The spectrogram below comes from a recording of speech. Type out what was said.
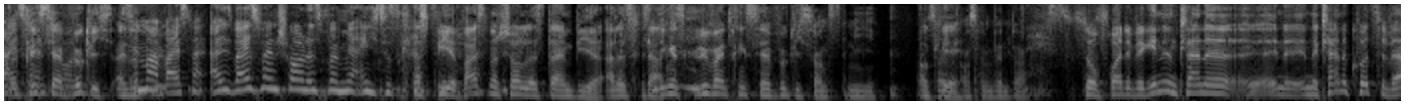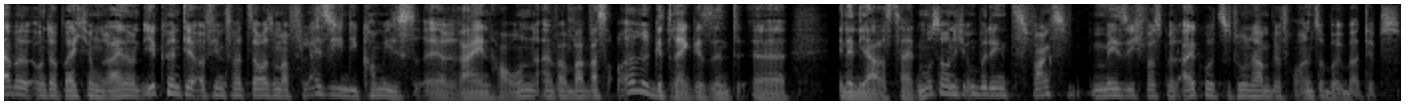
Glühwein. Das trinkst du ja Weißweinschorle. wirklich. Also Immer Weißwein. Also Weißweinschorle ist bei mir eigentlich das Das ganze Bier, Weißmann ist dein Bier. Alles Das klar. Ding ist, Glühwein trinkst du ja wirklich sonst nie. Okay. außer im Winter. So, Freunde, wir gehen in eine kleine, in eine, in eine kleine kurze Werbeunterbrechung rein und ihr könnt ja auf jeden Fall zu Hause mal fleißig in die Kommis äh, reinhauen. Einfach mal, was eure Getränke sind äh, in den Jahreszeiten. Muss auch nicht unbedingt zwangsmäßig was mit Alkohol zu tun haben. Wir freuen uns aber über Tipps.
